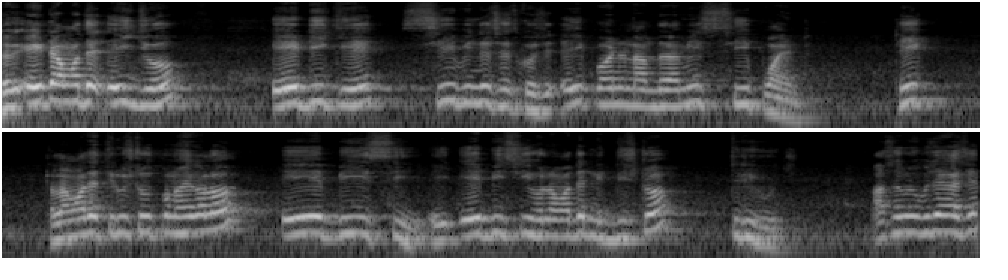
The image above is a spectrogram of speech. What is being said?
দেখো, এইটা আমাদের এই যে এডিকে সি বিন্দু শেষ করেছে। এই পয়েন্টের নাম দিলাম আমি সি পয়েন্ট ঠিক? তাহলে আমাদের ত্রিভুজটা উৎপন্ন হয়ে গেল এ বি সি এই এ বি সি হলো আমাদের নির্দিষ্ট ত্রিভুজ। আশা করি বুঝে গেছে?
